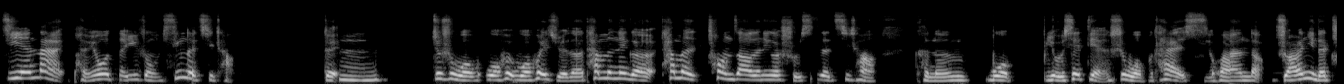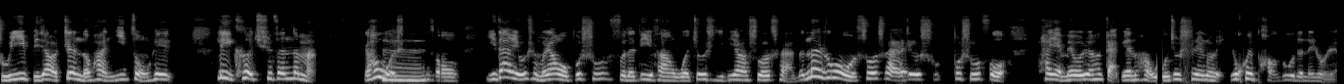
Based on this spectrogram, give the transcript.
接纳朋友的一种新的气场。对，嗯，就是我我会我会觉得他们那个他们创造的那个熟悉的气场，可能我。有些点是我不太喜欢的，主要你的主意比较正的话，你总会立刻区分的嘛。然后我是那种一旦有什么让我不舒服的地方，我就是一定要说出来的。那如果我说出来这个舒不舒服，他也没有任何改变的话，我就是那种又会跑路的那种人。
